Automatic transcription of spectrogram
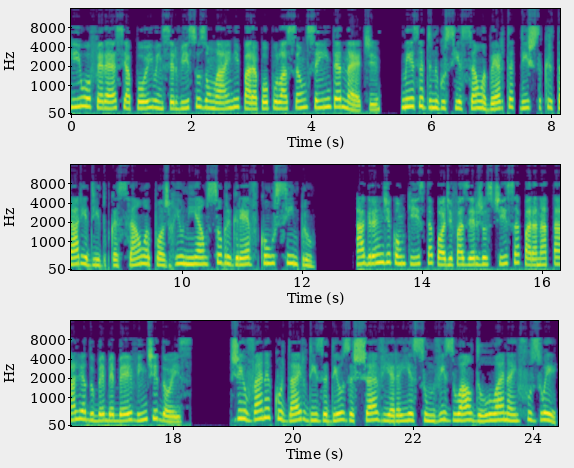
Rio oferece apoio em serviços online para a população sem internet. Mesa de negociação aberta, diz secretária de Educação após reunião sobre greve com o Simpro. A grande conquista pode fazer justiça para Natália do BBB 22. Giovana Cordeiro diz adeus a Xavier e assume visual de Luana em Fuzue.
